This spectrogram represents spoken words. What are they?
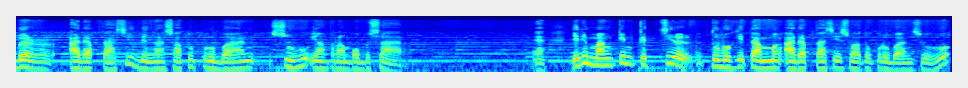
beradaptasi dengan satu perubahan suhu yang terlampau besar. Ya, jadi makin kecil tubuh kita mengadaptasi suatu perubahan suhu,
